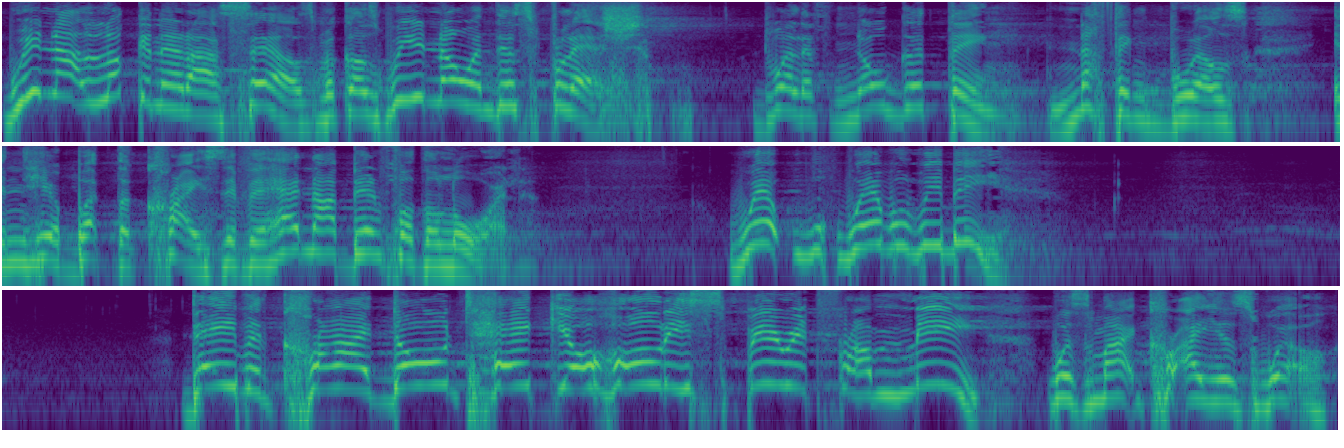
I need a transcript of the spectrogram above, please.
We're not looking at ourselves because we know in this flesh dwelleth no good thing. Nothing dwells in here but the Christ. If it had not been for the Lord, where, where would we be? David cried, Don't take your Holy Spirit from me, was my cry as well.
